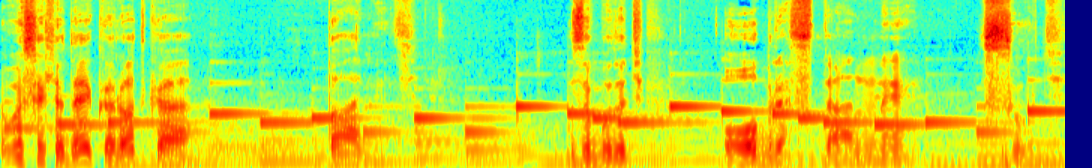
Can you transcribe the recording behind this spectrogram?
В усіх людей коротка пам'ять, забудуть образ та не суть,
